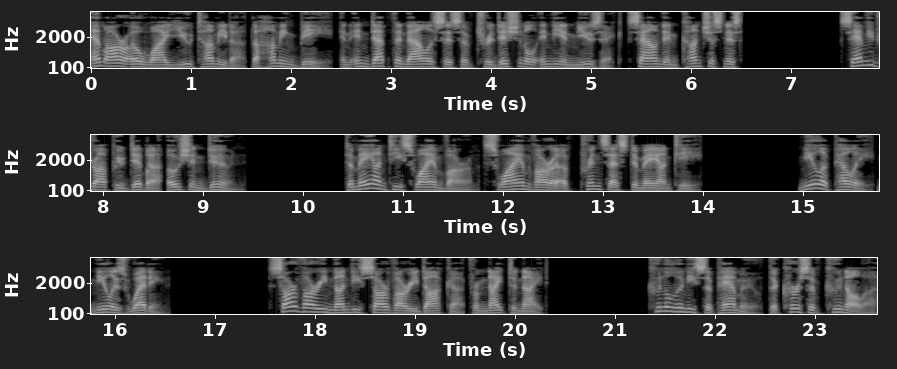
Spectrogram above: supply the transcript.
Mroyu Tumida the Humming Bee, an in-depth analysis of traditional Indian music, sound and consciousness. Samudrapu Dibba Ocean Dune, Damayanti Swayamvaram Swayamvara of Princess Damayanti. Nila Pelli Neela's wedding. Sarvari Nundi Sarvari Daka from night to night. Kunaluni Sapamu the curse of Kunala.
